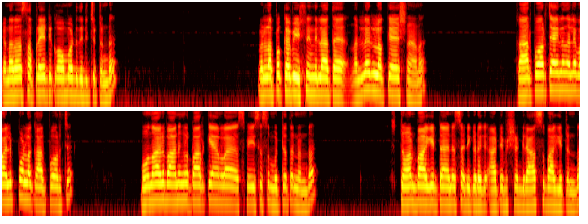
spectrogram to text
കിണർ സെപ്പറേറ്റ് കോമ്പൗണ്ട് തിരിച്ചിട്ടുണ്ട്. വെള്ളപ്പൊക്ക ഭീഷണിയൊന്നുമില്ലാത്ത നല്ലൊരു ലൊക്കേഷനാണ് കാർ പോർച്ച് ആയാലും നല്ല വലുപ്പമുള്ള കാർ പോർച്ച്. മൂന്നാൽ വാഹനങ്ങൾ പാർക്ക് ചെയ്യാനുള്ള സ്പേസസ് മുറ്റത്തുണ്ട് സ്റ്റോൺ പാകിയിട്ട് അതിന്റെ സൈഡിൽ ആർട്ടിഫിഷ്യൽ ഗ്രാസ് പാകിയിട്ടുണ്ട്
